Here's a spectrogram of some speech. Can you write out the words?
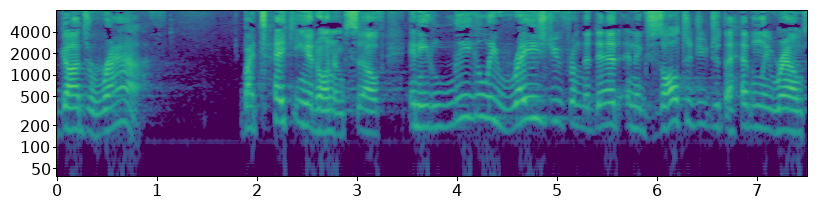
God's wrath by taking it on himself, and he legally raised you from the dead and exalted you to the heavenly realms,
